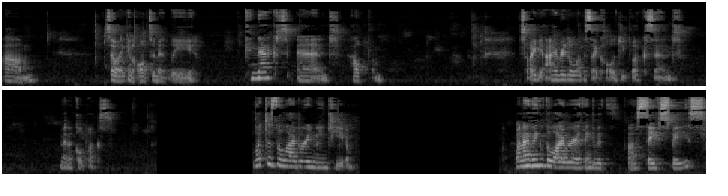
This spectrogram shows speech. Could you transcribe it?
um, so I can ultimately connect and help them. So I, yeah, I read a lot of psychology books and medical books. What does the library mean to you? When I think of the library, I think of it a safe space.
